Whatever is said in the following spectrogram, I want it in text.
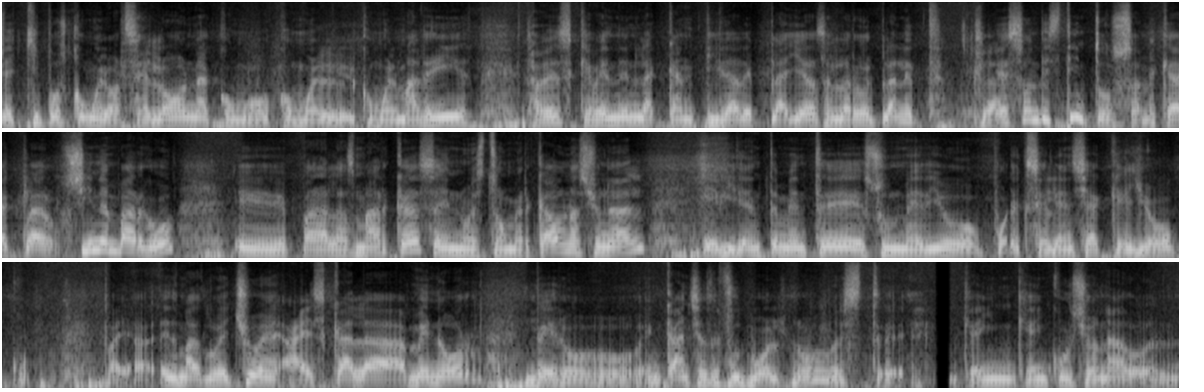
equipos como el Barcelona, como, como, el, como el Madrid, ¿sabes? Que venden la cantidad de playeras a lo largo del planeta. Claro. Eh, son distintos, o sea, me queda claro. Sin embargo, eh, para las marcas en nuestro mercado nacional, evidentemente es un medio por excelencia que yo, vaya, es más, lo he hecho a escala menor, pero en canchas de fútbol, ¿no? Este, que, ha, in- que ha incursionado en,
